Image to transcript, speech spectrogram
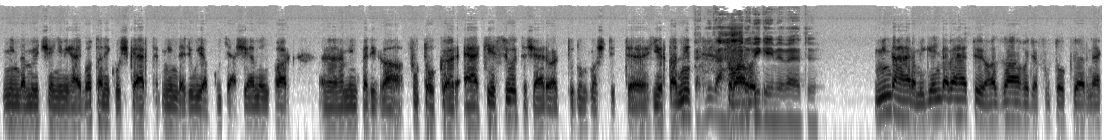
mind a Műcsényi Mihály Botanikus Kert, mind egy újabb kutyás élménypark, mint pedig a futókör elkészült, és erről tudunk most itt hírt adni. Tehát mind a szóval, három igénybe vehető? Mind a három igénybe vehető azzal, hogy a futókörnek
